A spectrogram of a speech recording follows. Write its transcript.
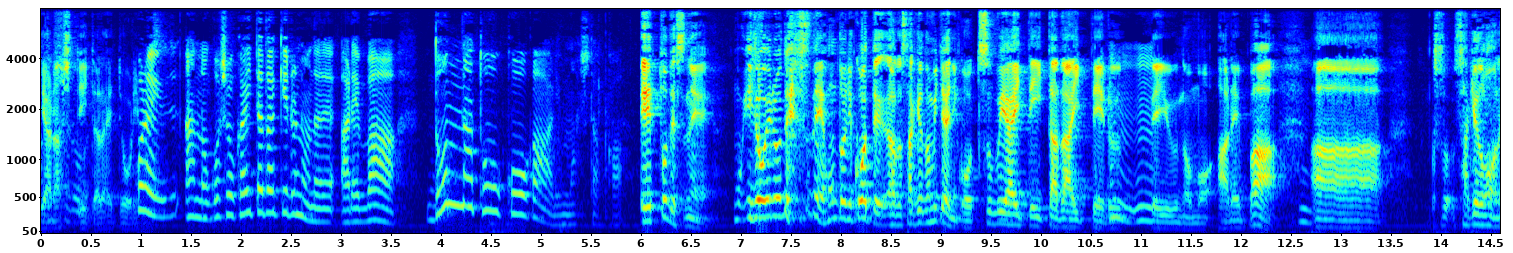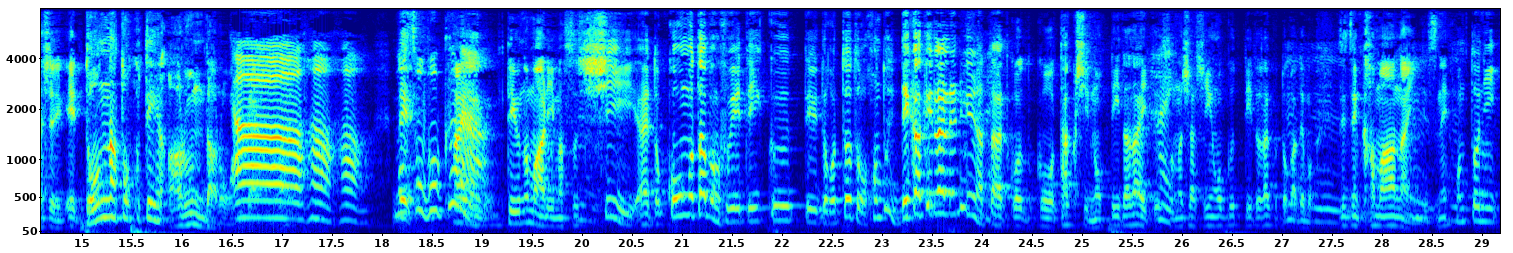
やらせていただいております。これあのご紹介いただけるのであればどんな投稿がありましたか？えっとですね、もういろいろですね、本当にこうやって、あの、先ほどみたいにこう、つぶやいていただいてるっていうのもあれば、あーそ先ほどお話ししたように、え、どんな特典あるんだろうみたいな。ああはあはあで素朴な、はい、っていうのもありますし、えっと今後多分増えていくっていうところちょっと本当に出かけられるようになったらこうこうタクシー乗っていただいて、はい。その写真を送っていただくとかでもうんうん全然構わないんですね、本当に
